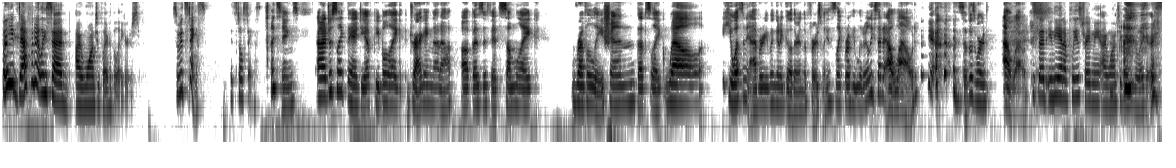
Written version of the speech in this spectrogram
but he definitely said, I want to play for the Lakers. So it stings. It still stings. It stings. And I just like the idea of people like dragging that up up as if it's some like revelation that's like, well, he wasn't ever even gonna go there in the first place. It's like, bro, he literally said it out loud. Yeah. he said those words out loud. He said, Indiana, please trade me. I want to go to the Lakers.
